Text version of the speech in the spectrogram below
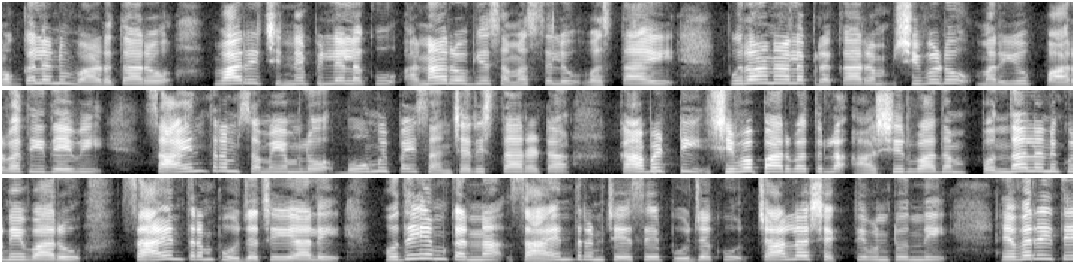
మొగ్గలను వాడుతారో వారి చిన్నపిల్లలకు అనారోగ్య సమస్యలు వస్తాయి. పురాణాల ప్రకారం శివుడు మరియు పార్వతీదేవి సాయంత్రం సమయంలో భూమిపై సంచరిస్తారట. కాబట్టి శివ పార్వతుల ఆశీర్వాదం పొందాలనుకునేవారు సాయంత్రం పూజ చేయాలి. ఉదయం కన్నా సాయంత్రం చేసే పూజకు చాలా శక్తి ఉంటుంది. ఎవరైతే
